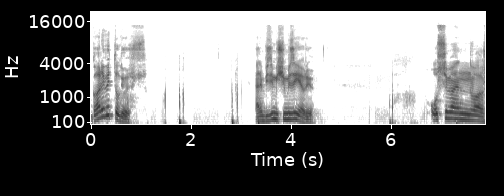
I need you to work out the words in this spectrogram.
galibiyet alıyoruz. Yani bizim işimize yarıyor. Osimhen var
